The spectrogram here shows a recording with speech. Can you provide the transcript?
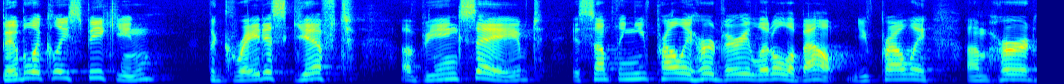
Biblically speaking, the greatest gift of being saved is something you've probably heard very little about. You've probably um, heard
